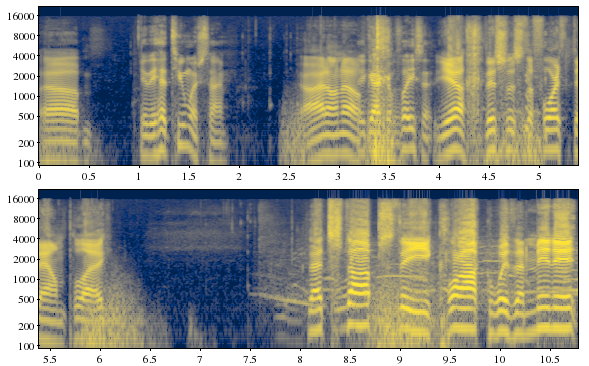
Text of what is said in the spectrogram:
Um, Yeah, they had too much time. I don't know. They got complacent. Yeah, this was the fourth down play. That stops the clock with a minute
